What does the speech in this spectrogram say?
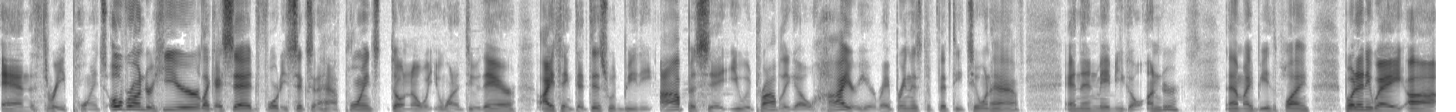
and the three points. Over under here, like I said, 46 and a half points. Don't know what you want to do there. I think that this would be the opposite. You would probably go higher here, right? Bring this to 52 and a half, and then maybe you go under. That might be the play. But anyway, uh,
